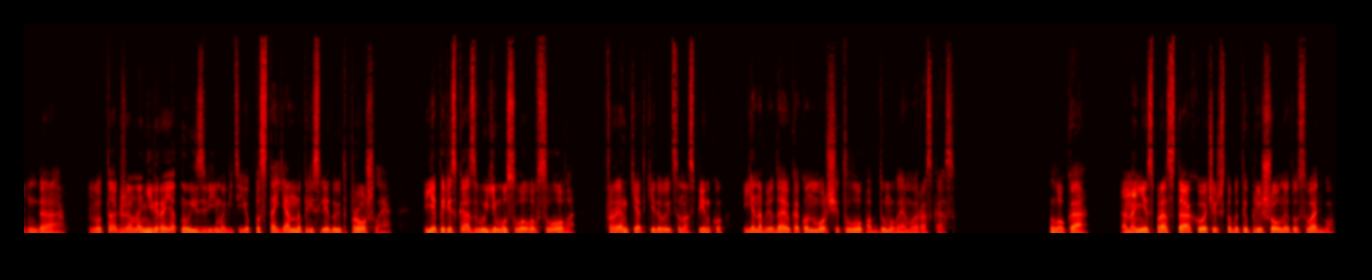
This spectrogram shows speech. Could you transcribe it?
«Да, но также она невероятно уязвима, ведь ее постоянно преследует прошлое. Я пересказываю ему слово в слово. Фрэнки откидывается на спинку, я наблюдаю, как он морщит лоб, обдумывая мой рассказ. «Лука, она неспроста хочет, чтобы ты пришел на эту свадьбу,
